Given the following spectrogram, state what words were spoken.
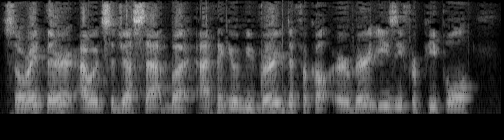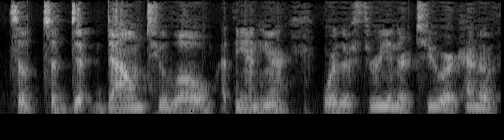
So right there, I would suggest that. But I think it would be very difficult or very easy for people to, to dip down too low at the end here, where their three and their two are kind of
